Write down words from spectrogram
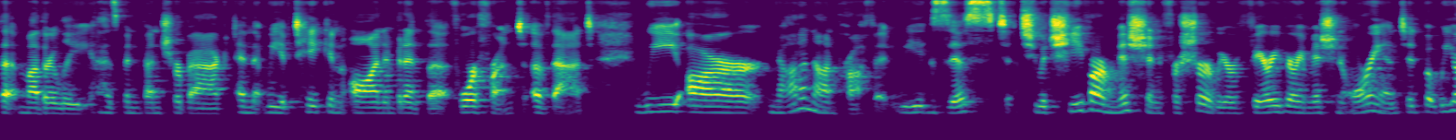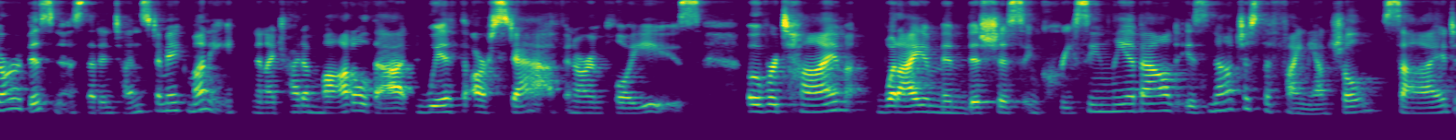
that Motherly has been venture backed and that we have taken on and been at the forefront of that. We are not a nonprofit. We exist to achieve our mission for sure. We are very, very mission oriented, but we are a business that intends to make money. And I try to model that with our staff and our employees. Over time, what I am ambitious increasingly about is not just the financial side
